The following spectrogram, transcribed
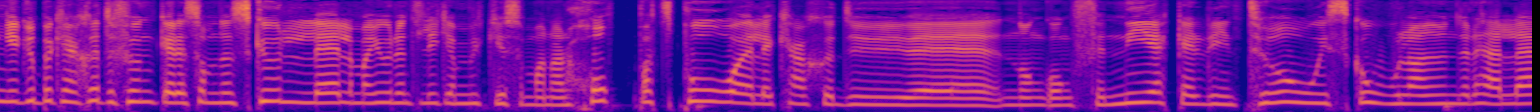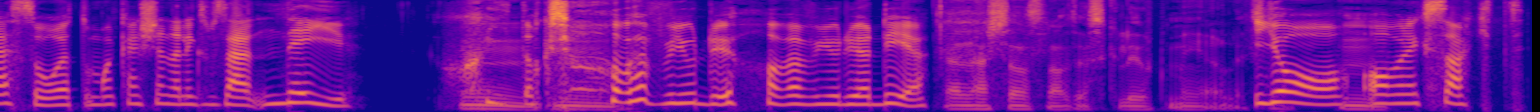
NG-gruppen kanske inte funkade som den skulle eller man gjorde inte lika mycket som man hade hoppats på eller kanske du eh, någon gång förnekade din tro i skolan under det här läsåret och man kan känna liksom så här: nej, skit Mm, också, mm. varför, gjorde jag, varför gjorde jag det? den här känslan att jag skulle gjort mer. Liksom. Ja, Mm. ja men exakt.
